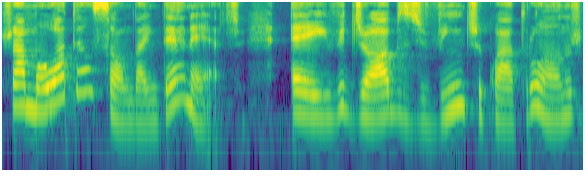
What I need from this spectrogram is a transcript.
chamou a atenção da internet. Eve Jobs, de 24 anos,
